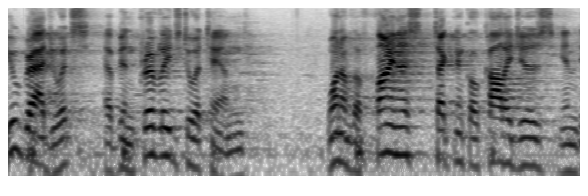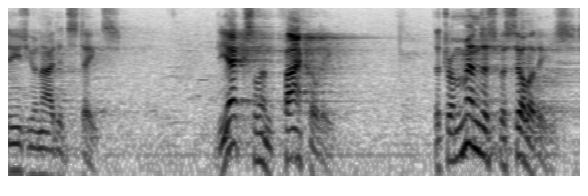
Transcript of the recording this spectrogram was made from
You graduates have been privileged to attend one of the finest technical colleges in these United States. The excellent faculty, the tremendous facilities,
